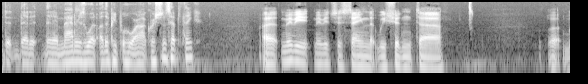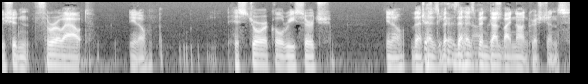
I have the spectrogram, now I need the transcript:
That, that, it, that it matters what other people who are not Christians have to think? Uh, maybe maybe it's just saying that we shouldn't uh, we shouldn't throw out you know historical research you know that just has been, that has been done by non Christians.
